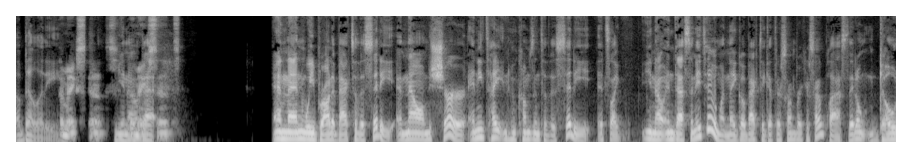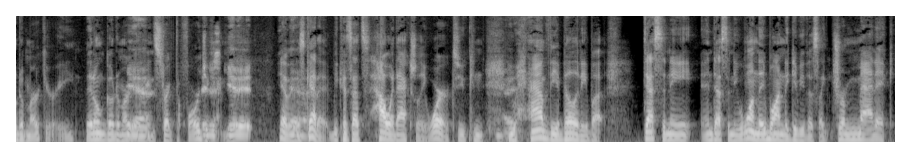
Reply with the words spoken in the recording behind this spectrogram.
ability. That makes sense. You know that makes that, sense. And then we brought it back to the city. And now I'm sure any Titan who comes into the city, it's like, you know, in Destiny 2, when they go back to get their Sunbreaker subclass, they don't go to Mercury. They don't go to Mercury yeah. and strike the Forge. They again. just get it. Yeah, they yeah. just get it because that's how it actually works. You can, right. you have the ability, but Destiny in Destiny 1, they wanted to give you this like dramatic,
